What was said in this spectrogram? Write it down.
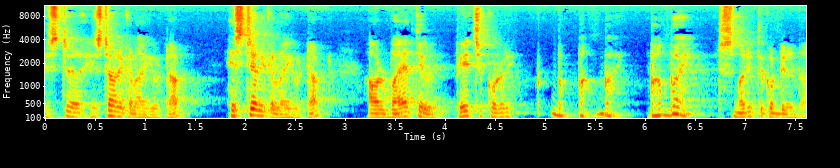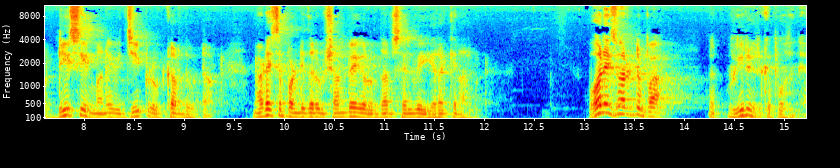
ஹிஸ்ட ஹிஸ்டாரிக்கல் ஆகிவிட்டாள். ஹிஸ்டாரிக்கல் ஆகிவிட்டாள். அவள் பயத்தில் பேச்சு கொடரி பம்பாய் பம்பாய் ஸ்மரித்து கொண்டிருந்தாள். டிசியின் மனைவி ஜீப்பில் உட்கார்ந்து விட்டாள். நடேச பண்டிதரும் சண்பேகரும் தான் செல்வியை இறக்கினார்கள். போலீஸ் வரட்டுப்பா உயிர் இருக்க போதுங்க.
